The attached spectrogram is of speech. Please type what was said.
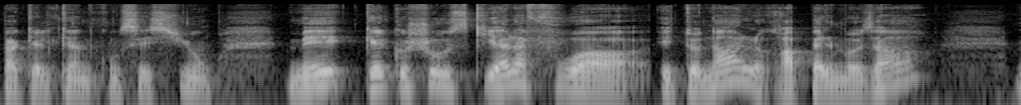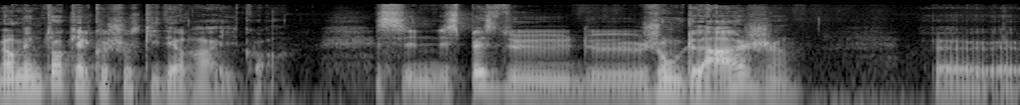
pas quelqu'un de concession, mais quelque chose qui à la fois est tonal, rappelle Mozart, mais en même temps quelque chose qui déraille, quoi. C'est une espèce de, de jonglage euh,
